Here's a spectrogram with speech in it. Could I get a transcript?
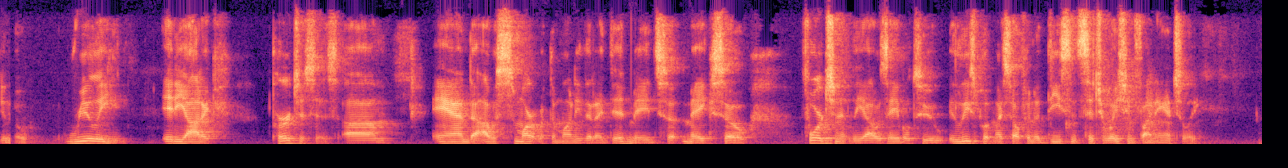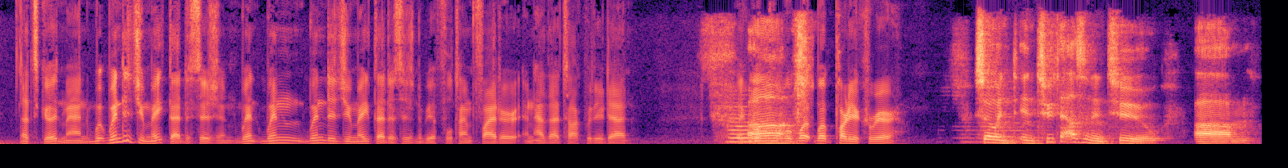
you know really idiotic purchases. Um, and I was smart with the money that I did made so, make. So fortunately, I was able to at least put myself in a decent situation financially. That's good, man. When did you make that decision? When when when did you make that decision to be a full time fighter and have that talk with your dad? Like uh, what, what, what, part of your career? So in in 2002, um,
